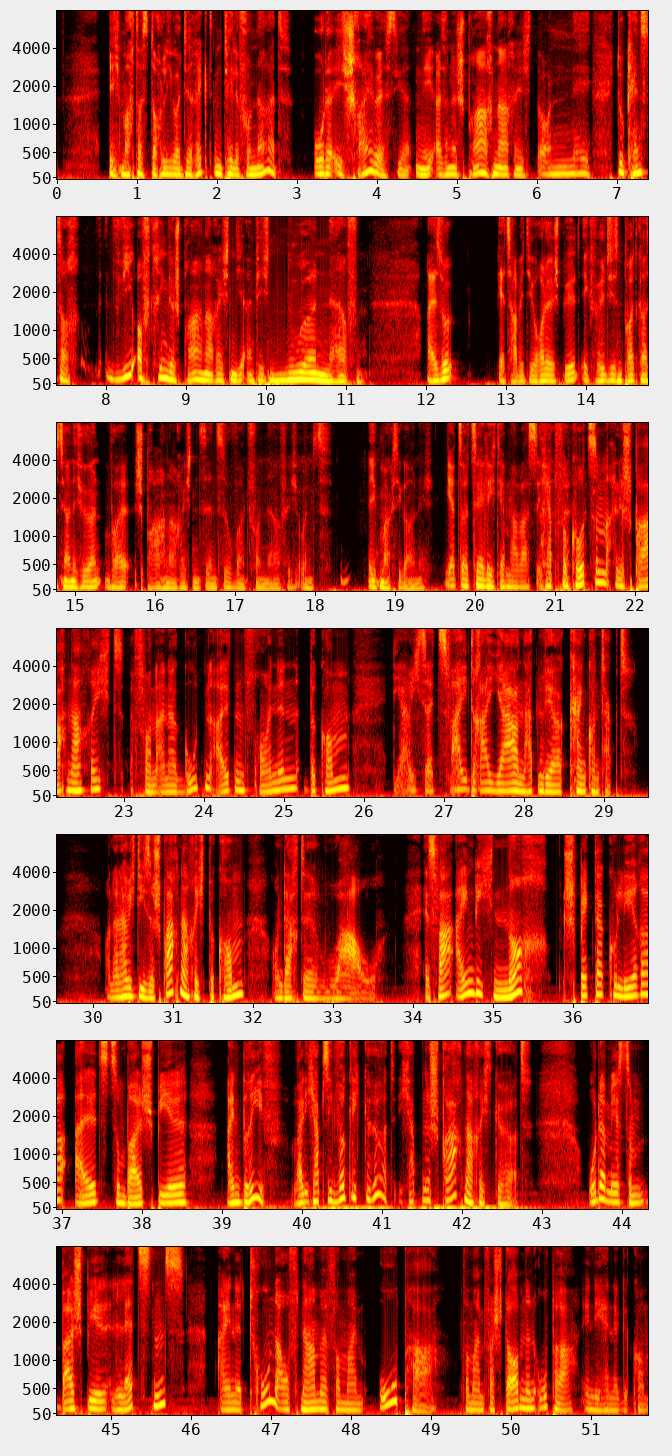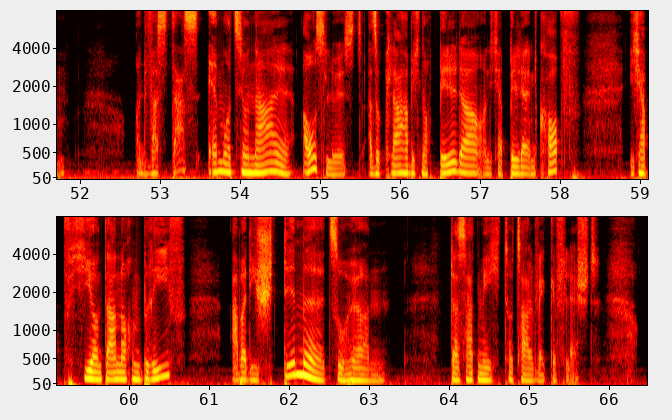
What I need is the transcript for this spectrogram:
Ich mache das doch lieber direkt im Telefonat. Oder ich schreibe es dir. Nee, also eine Sprachnachricht. Oh nee, du kennst doch, wie oft kriegen wir Sprachnachrichten, die eigentlich nur nerven. Also jetzt habe ich die Rolle gespielt, ich will diesen Podcast ja nicht hören, weil Sprachnachrichten sind so weit von nervig und ich mag sie gar nicht. Jetzt erzähle ich dir mal was. Ich habe vor kurzem eine Sprachnachricht von einer guten alten Freundin bekommen. Die habe ich seit zwei, drei Jahren hatten wir keinen Kontakt. Und dann habe ich diese Sprachnachricht bekommen und dachte, wow. Es war eigentlich noch spektakulärer als zum Beispiel ein Brief, weil ich habe sie wirklich gehört. Ich habe eine Sprachnachricht gehört. Oder mir ist zum Beispiel letztens eine Tonaufnahme von meinem Opa, von meinem verstorbenen Opa in die Hände gekommen. Und was das emotional auslöst. Also klar habe ich noch Bilder und ich habe Bilder im Kopf. Ich habe hier und da noch einen Brief. Aber die Stimme zu hören, das hat mich total weggeflasht.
